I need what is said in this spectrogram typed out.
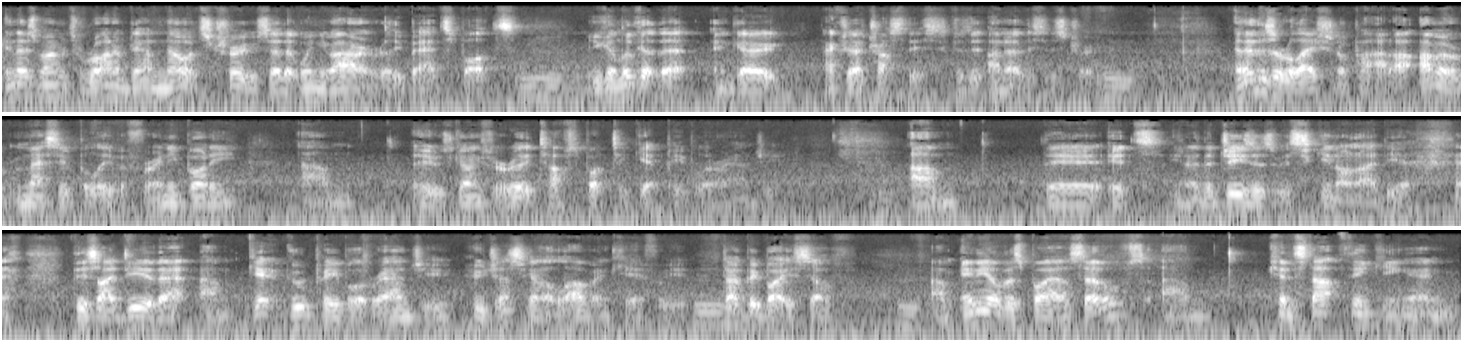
in those moments, write them down. Know it's true, so that when you are in really bad spots, you can look at that and go, "Actually, I trust this because I know this is true." And then there's a relational part. I- I'm a massive believer for anybody um, who's going through a really tough spot to get people around you. Um, there, it's you know the Jesus with skin on idea. this idea that um, get good people around you who just going to love and care for you. Don't be by yourself. Um, any of us by ourselves um, can start thinking and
